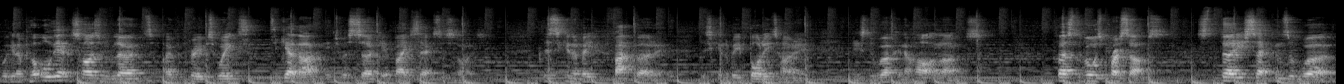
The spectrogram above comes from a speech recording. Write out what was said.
we're going to put all the exercises we've learnt over the previous weeks together into a circuit based exercise. This is going to be fat burning, this is going to be body toning, and it's going to be working the heart and lungs. First of all is press ups. It's 30 seconds of work.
